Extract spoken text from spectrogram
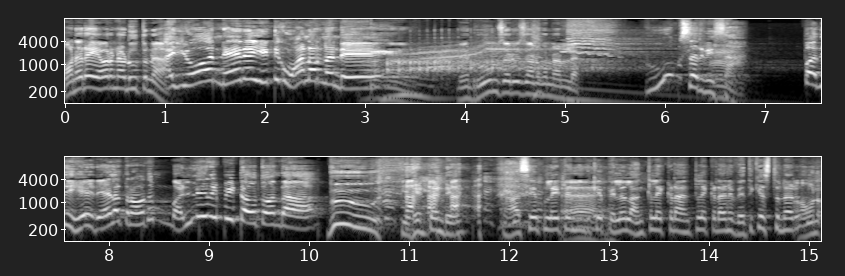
ఓనరే ఎవరని అడుగుతున్నా? అయ్యో నేనే ఇంటికి ఓనర్ నండి. నేను రూమ్ సర్వీస్ అనుకున్నానులే. రూమ్ సర్వీసా? పదిహేడేళ్ళ తర్వాత మళ్ళీ రిపీట్ అవుతోందా? ఏంటండి? కాసేపు లేట్ అయినందుకే పిల్లలు అంకుల్ ఎక్కడ అంకుల్ ఎక్కడ అని వెతికిస్తున్నారు. అవును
